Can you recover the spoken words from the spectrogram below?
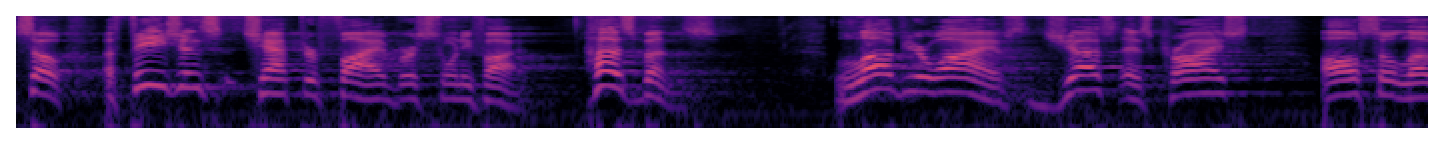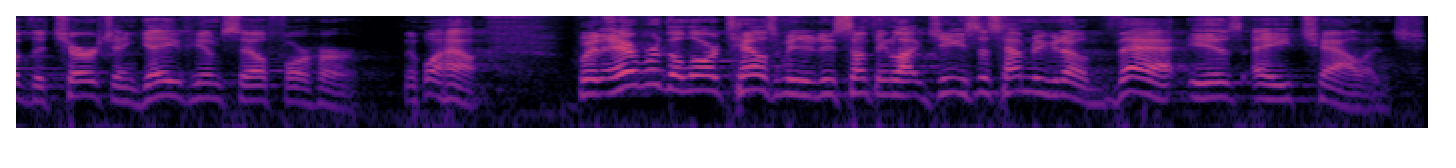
So, Ephesians chapter 5, verse 25. Husbands, love your wives just as Christ also loved the church and gave himself for her. Wow. Whenever the Lord tells me to do something like Jesus, how many of you know that is a challenge?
